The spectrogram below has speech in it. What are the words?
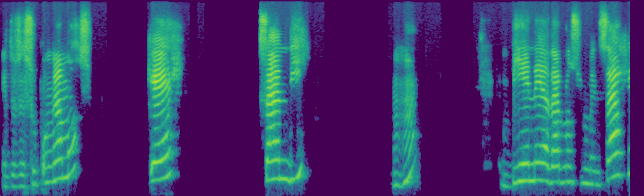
Entonces, supongamos que Sandy viene a darnos un mensaje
